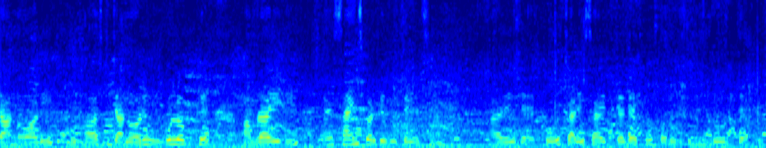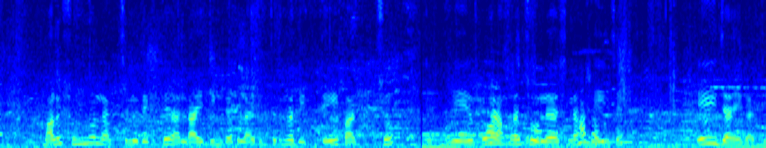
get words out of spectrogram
জানুয়ারি তো ফার্স্ট জানুয়ারি উপলক্ষে আমরা এই দিন সায়েন্স পার্কে ঘুরতে গেছিলাম। আর এই দেখো চারি সাইডটা দেখো, কত সুন্দর দেখো। ভালো সুন্দর লাগছিল দেখতে, আর লাইটিং দেখো লাইটিংটা তোমরা দেখতেই পাচ্ছ। এরপর আমরা চলে আসলাম এই যে এই জায়গাটি।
